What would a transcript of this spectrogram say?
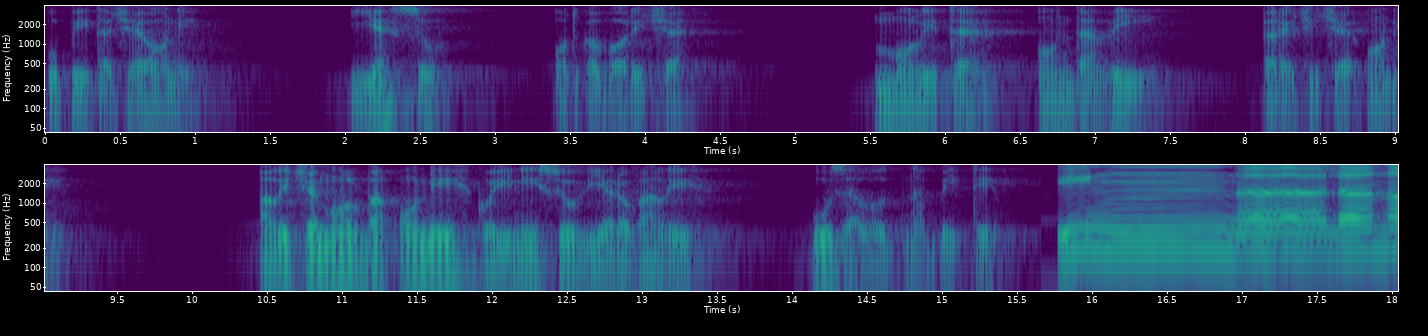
Upitaće oni. Jesu, odgovorit će. Molite onda vi, reći će oni ali će molba onih koji nisu vjerovali uzaludna biti. Inna lanansuru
